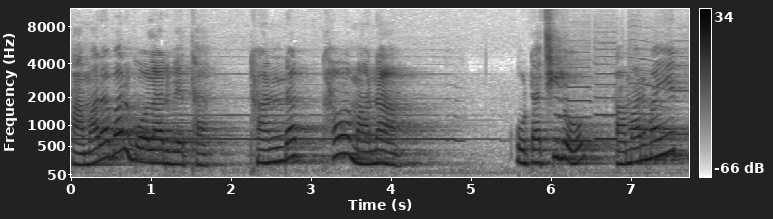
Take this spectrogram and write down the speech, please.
আমার আবার গলার ব্যথা, ঠান্ডা খাওয়া মানা। ওটা ছিল আমার মায়ের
